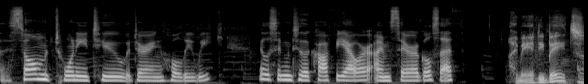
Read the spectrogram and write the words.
uh, Psalm 22 during Holy Week. You're listening to the Coffee Hour. I'm Sarah Gulseth. I'm Andy Bates.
